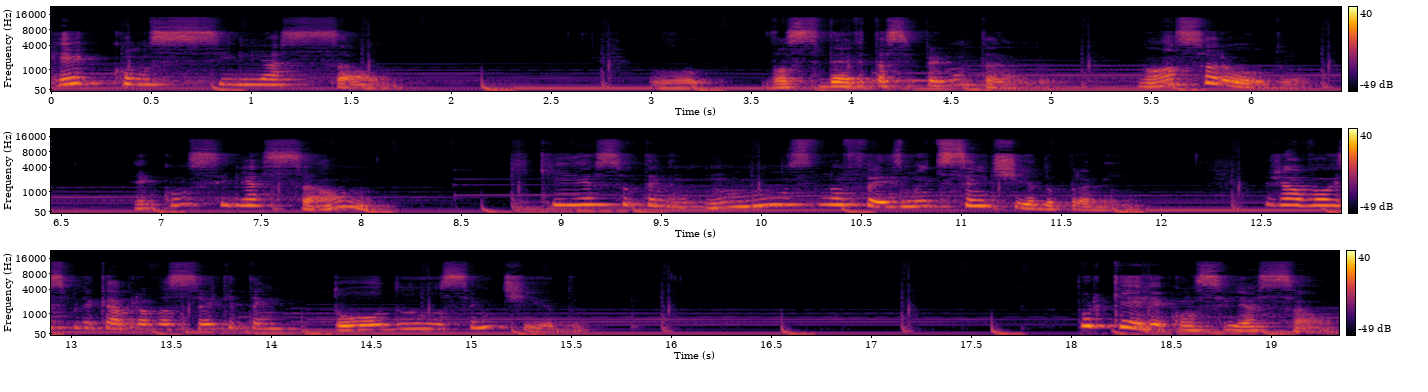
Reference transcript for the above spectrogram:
reconciliação. Você deve estar se perguntando: Nossa, Haroldo, reconciliação? Que, que isso tem? Não, não fez muito sentido para mim. Já vou explicar para você que tem todo o sentido. Por que reconciliação?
